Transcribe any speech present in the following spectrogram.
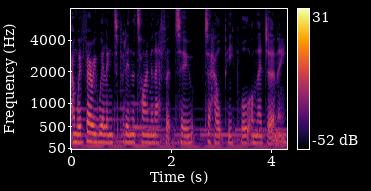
and we're very willing to put in the time and effort to, to help people on their journey.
